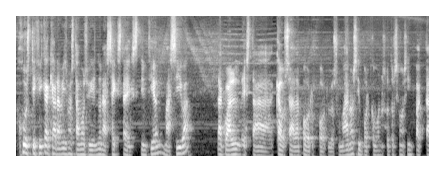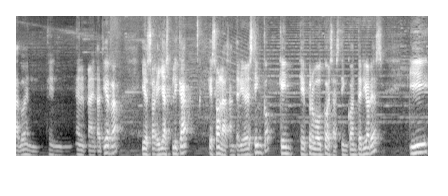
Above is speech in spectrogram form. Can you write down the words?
justifica que ahora mismo estamos viviendo una sexta extinción masiva la cual está causada por, por, los humanos y por cómo nosotros hemos impactado en, en, el planeta Tierra. Y eso ella explica que son las anteriores cinco, que, que, provocó esas cinco anteriores y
